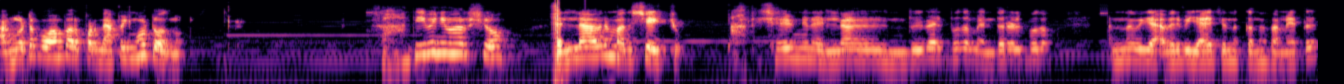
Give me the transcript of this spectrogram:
അങ്ങോട്ട് പോവാൻ പുറപ്പെടുന്നേ. അപ്പൊ ഇങ്ങോട്ട് വന്നു. സാന്ദീപനി മഹർഷിയോ? എല്ലാവരും അതിശയിച്ചു. അതിശയം ഇങ്ങനെ എല്ലാ എന്തൊരത്ഭുതം എന്തൊരത്ഭുതം എന്ന് അവർ വിചാരിച്ചു നിൽക്കുന്ന സമയത്ത്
